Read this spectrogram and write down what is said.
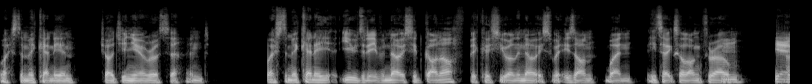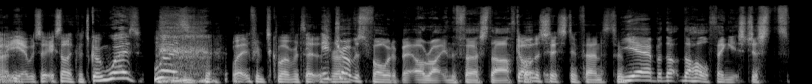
Weston McKennie and Georginio Rutter and. Weston McKennie, you didn't even notice he'd gone off because you only notice when he's on when he takes a long throw. Mm. Yeah, And- yeah. It was. It's not like it's going. Where's Where's waiting for him to come over and take the It throw. drove us forward a bit, all right, in the first half. Got but- an assist in fairness to him. Yeah, but the, the whole thing, it's just,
